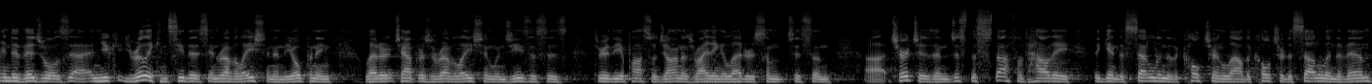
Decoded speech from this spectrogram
individuals, uh, and you, you really can see this in Revelation, in the opening letter chapters of Revelation, when Jesus is, through the Apostle John, is writing a letter some, to some uh, churches, and just the stuff of how they begin to settle into the culture and allow the culture to settle into them.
